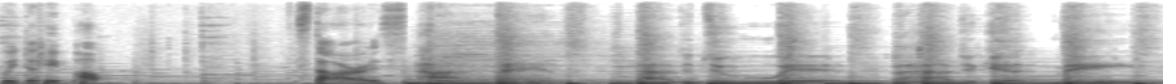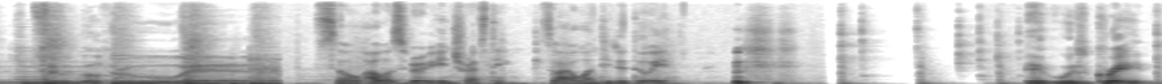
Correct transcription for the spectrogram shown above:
with the K-pop stars. So I was very interesting. So I wanted to do it. It was great,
